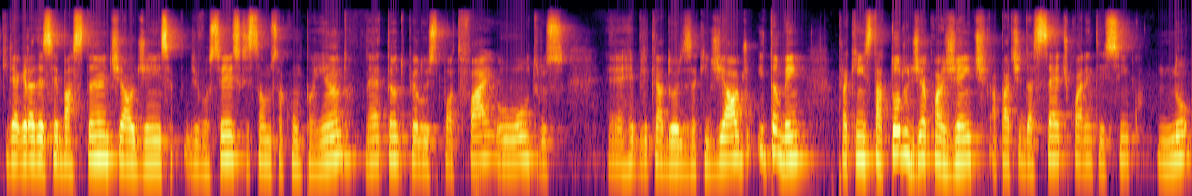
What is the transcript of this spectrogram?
Queria agradecer bastante a audiência de vocês que estão nos acompanhando, né, tanto pelo Spotify ou outros é, replicadores aqui de áudio e também para quem está todo dia com a gente a partir das 7h45 no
